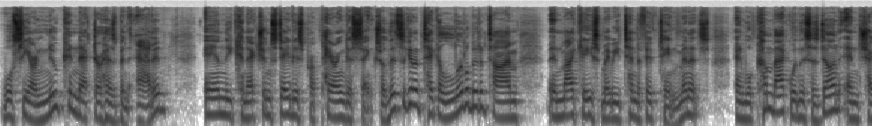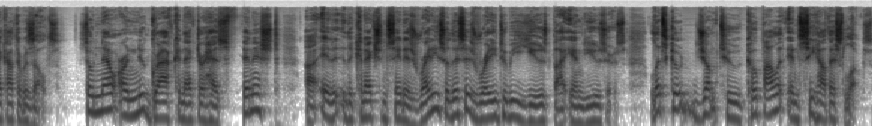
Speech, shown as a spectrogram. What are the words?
we'll see our new connector has been added and the connection state is preparing to sync. So this is going to take a little bit of time, in my case, maybe 10 to 15 minutes, and we'll come back when this is done and check out the results. So now our new graph connector has finished. Uh, it, the connection state is ready. So this is ready to be used by end users. Let's go jump to Copilot and see how this looks.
